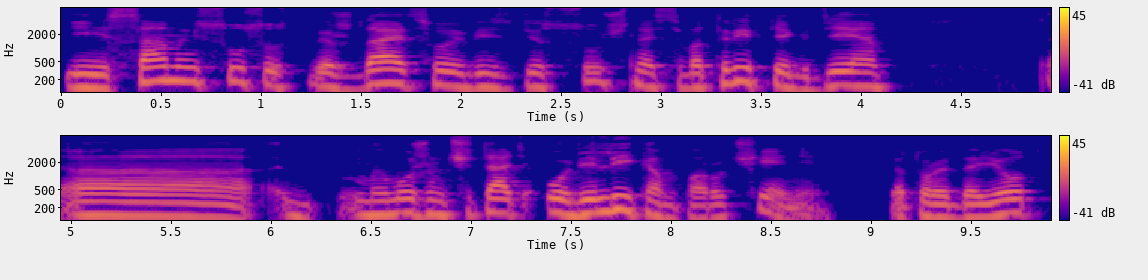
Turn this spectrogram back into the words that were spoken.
И сам Иисус утверждает свою вездесущность в отрывке, где э, мы можем читать о великом поручении, которое дает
